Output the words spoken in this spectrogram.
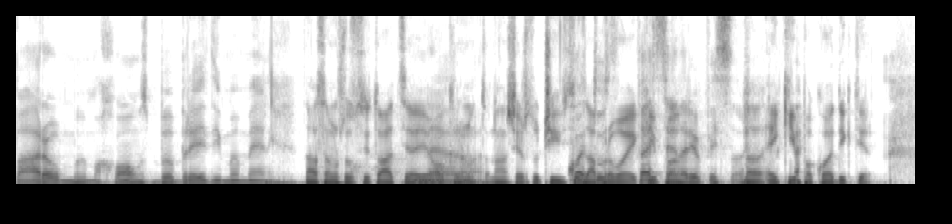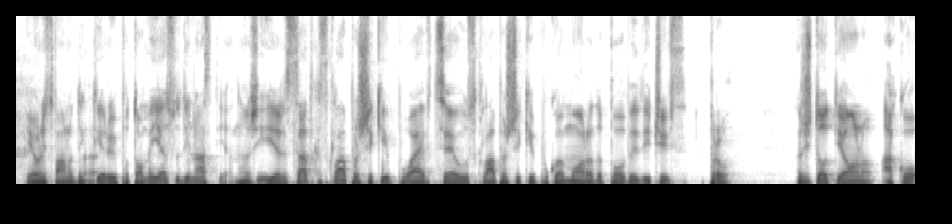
Barrow, M. Mahomes, B. Brady, M. Manning. Da, samo što su situacija je Ne, okrenuta, znaš, jer su Chiefs je zapravo tu, taj ekipa, scenarij pisao? da, ekipa koja diktira. I oni stvarno diktiraju. Po tome jesu dinastija. Znaš, jer sad kad sklapaš ekipu u AFC-u, sklapaš ekipu koja mora da pobedi Chiefs. Prvo. Znači, to ti je ono, ako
